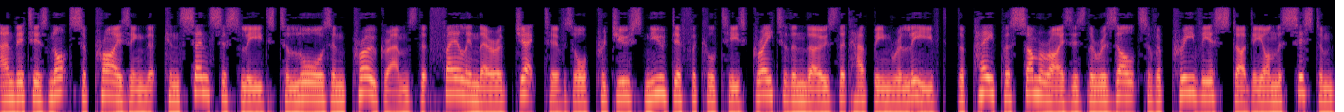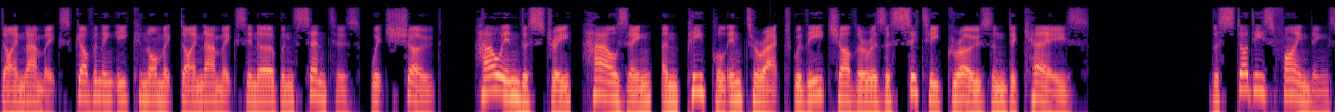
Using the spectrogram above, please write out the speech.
And it is not surprising that consensus leads to laws and programs that fail in their objectives or produce new difficulties greater than those that have been relieved. The paper summarizes the results of a previous study on the system dynamics governing economic dynamics in urban centers, which showed how industry, housing, and people interact with each other as a city grows and decays. The study's findings,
